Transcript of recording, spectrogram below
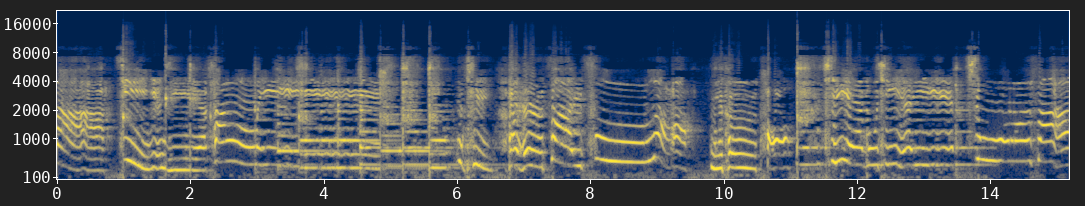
啊。年康嘞，母亲儿在此啊，你头他介不介意说三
